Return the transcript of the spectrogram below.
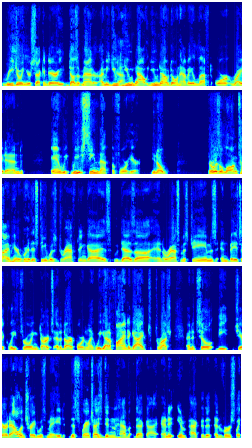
redoing your secondary doesn't matter. I mean, you yeah. you now you now don't have a left or right end, and we we've seen that before here. You know, there was a long time here where this team was drafting guys, Udeze and Erasmus James, and basically throwing darts at a dartboard and like, we got to find a guy to, rush. And until the Jared Allen trade was made, this franchise didn't have that guy, and it impacted it adversely.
